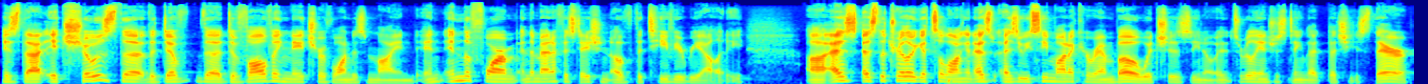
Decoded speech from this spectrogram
is that it shows the the dev- the devolving nature of Wanda's mind in in the form and the manifestation of the TV reality. Uh, as as the trailer gets along, and as as we see Monica Rambeau, which is you know it's really interesting that that she's there,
